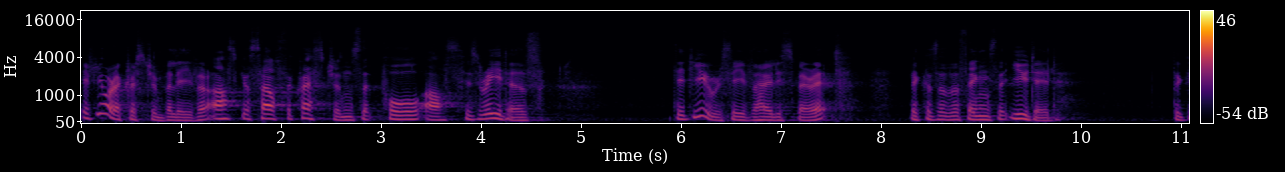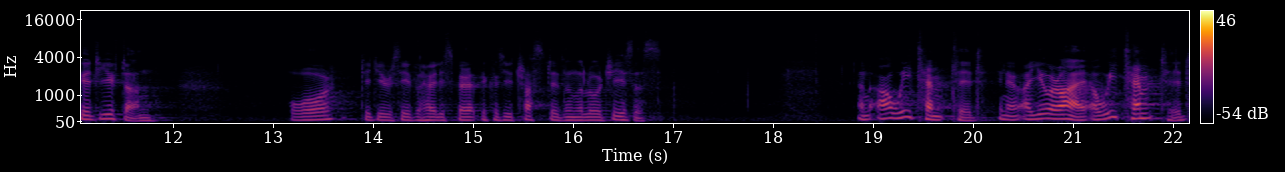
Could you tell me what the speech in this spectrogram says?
if you're a Christian believer, ask yourself the questions that Paul asks his readers Did you receive the Holy Spirit because of the things that you did, the good you've done? Or did you receive the Holy Spirit because you trusted in the Lord Jesus? And are we tempted, you know, are you or I, are we tempted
